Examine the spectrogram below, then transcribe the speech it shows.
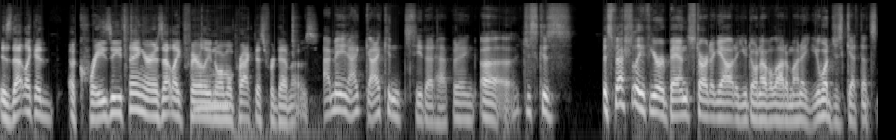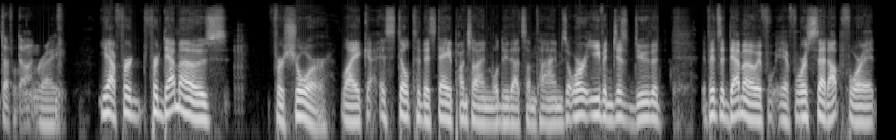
Is that like a a crazy thing, or is that like fairly Um, normal practice for demos? I mean, I I can see that happening. Uh, just because, especially if you're a band starting out and you don't have a lot of money, you want to just get that stuff done. Right. Yeah, for for demos for sure. Like still to this day Punchline will do that sometimes or even just do the if it's a demo if if we're set up for it,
